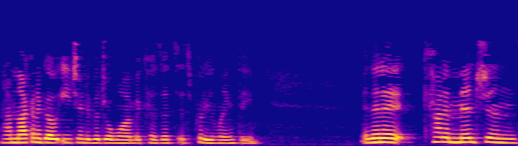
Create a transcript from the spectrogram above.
I'm not going to go each individual one because it's it's pretty lengthy. And then it kind of mentions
